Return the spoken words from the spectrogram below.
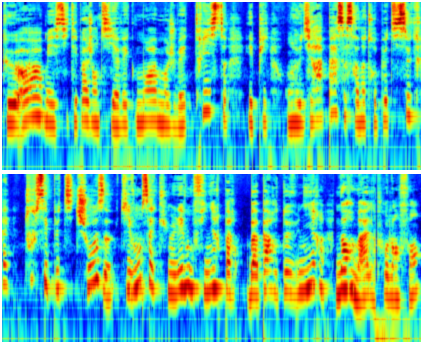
que ah mais si t'es pas gentil avec moi, moi je vais être triste, et puis on ne dira pas, ça sera notre petit secret. Toutes ces petites choses qui vont s'accumuler vont finir par, bah, par devenir normales pour l'enfant,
